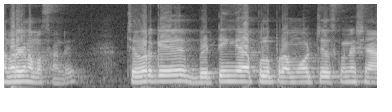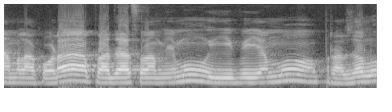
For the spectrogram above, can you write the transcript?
అందరికీ నమస్తే అండి. చివరికి బెట్టింగ్ యాప్లు ప్రమోట్ చేసుకునే శ్యామల కూడా ప్రజాస్వామ్యము ఈవీఎం ప్రజలు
